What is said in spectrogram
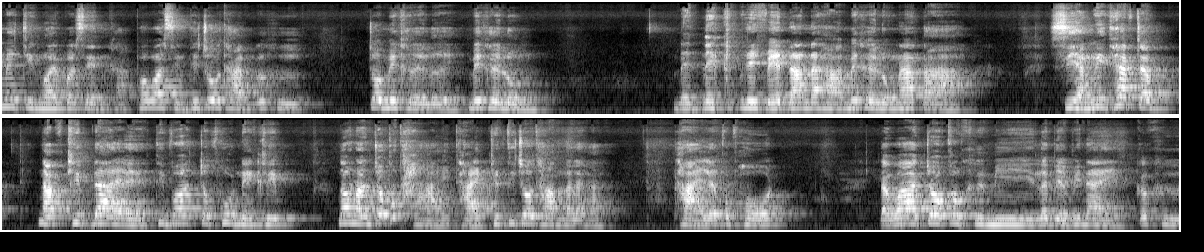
ไม่จริงร้อยเปอร์เซ็นต์ค่ะ เพราะว่าสิ่งที่โจทำก็คือโจไม่เคยเลย ไม่เคยลง ในในในเฟซนั้นนะคะ ไม่เคยลงหน้าตา เสียงนี่แทบจะนับคลิปได้เลยที่พ่อโจพูดในคลิป นอกนั้นโจก็ถ่ายถ่ายคลิปที่โจทำนั่นแหละค่ะ ถ่ายแล้วก็โพสต์แต่ว่าโจก็คือมีระเบียบวินัยก็คือ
